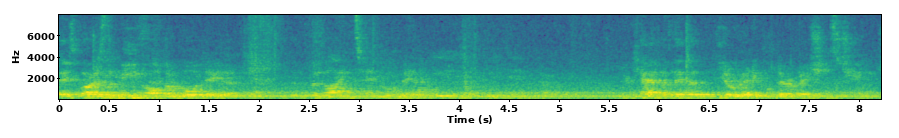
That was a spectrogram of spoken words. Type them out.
X bar is the mean of the raw data, the, the 9, 10 raw data. You can, but then the theoretical derivations change.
